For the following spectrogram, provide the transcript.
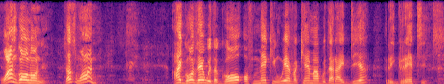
one goal only. Just one. I go there with the goal of making whoever came up with that idea regret it.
